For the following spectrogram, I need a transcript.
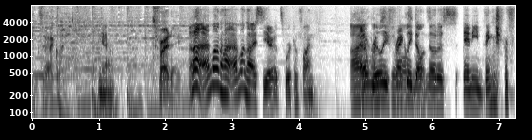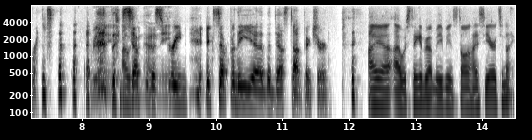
Exactly. Yeah, It's Friday. Ah, I'm on high. I'm on high Sierra. It's working fine. I, don't really, frankly, don't on- notice anything different Really? except for the screen, except for the uh, the desktop picture. I uh, I was thinking about maybe installing High Sierra tonight.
